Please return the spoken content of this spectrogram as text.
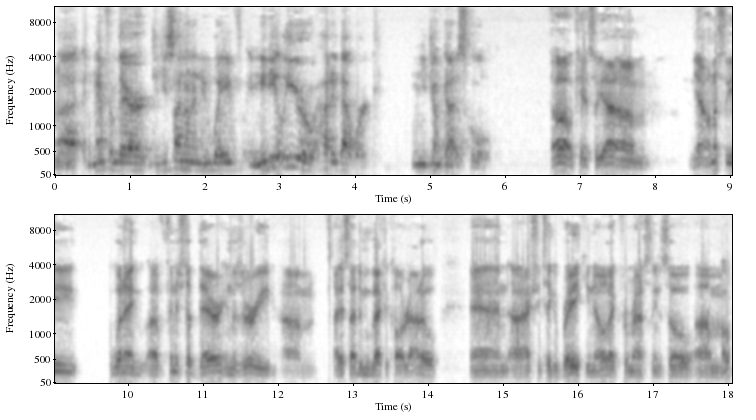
uh, and then from there, did you sign on a new wave immediately, or how did that work when you jumped out of school? Oh, okay. So yeah, um, yeah. Honestly, when I uh, finished up there in Missouri, um, I decided to move back to Colorado and uh, actually take a break. You know, like from wrestling. So um, Oh.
